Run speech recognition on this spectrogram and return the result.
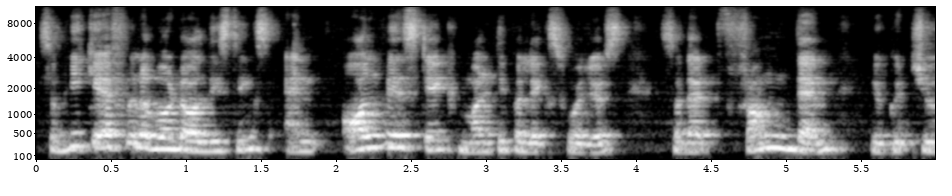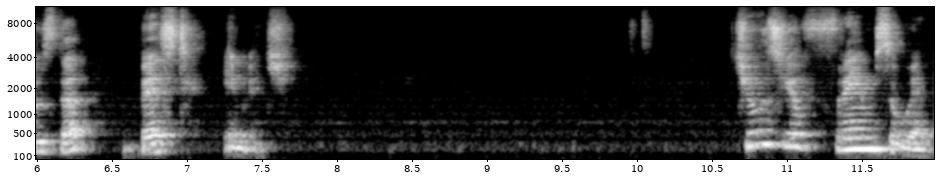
So be careful about all these things and always take multiple exposures so that from them you could choose the best image. Choose your frames well.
